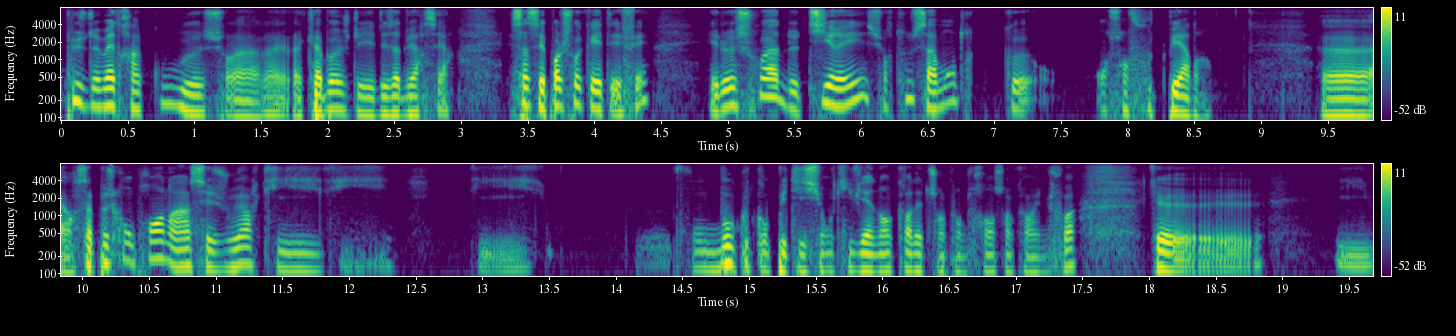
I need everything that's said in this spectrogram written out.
plus de mettre un coup euh, sur la, la- caboche des, adversaires. Et ça, c'est pas le choix qui a été fait. Et le choix de tirer, surtout, ça montre qu'on s'en fout de perdre. Euh, alors ça peut se comprendre, hein, ces joueurs qui, font beaucoup de compétitions, qui viennent encore d'être champions de France, encore une fois, que euh,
